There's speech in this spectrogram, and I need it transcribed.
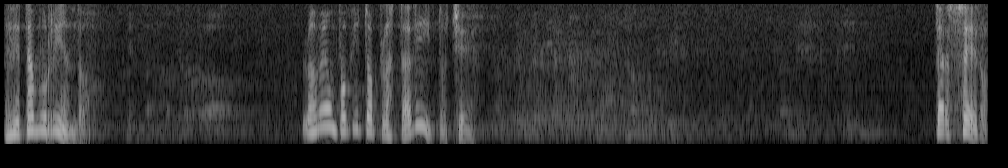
Les está aburriendo. Los veo un poquito aplastaditos, che. Tercero,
